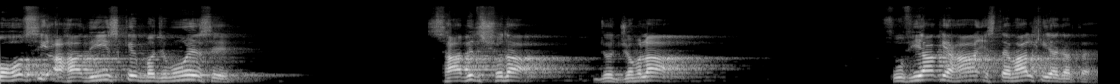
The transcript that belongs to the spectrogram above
بہت سی احادیث کے مجموعے سے ثابت شدہ جو جملہ صوفیہ کے یہاں استعمال کیا جاتا ہے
